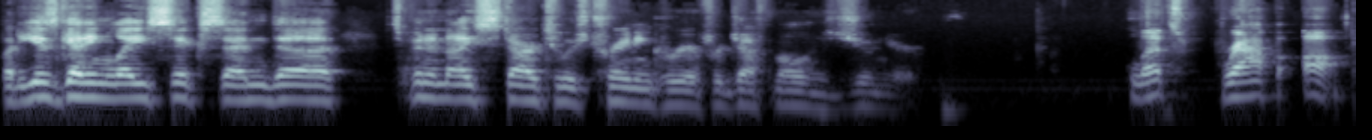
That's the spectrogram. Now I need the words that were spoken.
But he is getting Lasix, and uh, it's been a nice start to his training career for Jeff Mullins Jr let's wrap up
